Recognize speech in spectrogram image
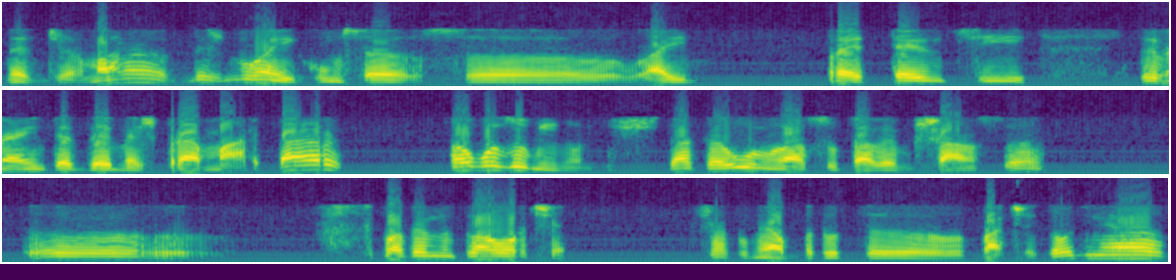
net germană, deci nu ai cum să, să ai pretenții înainte de meci prea mari, dar s-au văzut minunși. Și dacă 1% avem șansă, uh, se poate întâmpla orice. Și acum i-au bătut uh, Macedonia,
